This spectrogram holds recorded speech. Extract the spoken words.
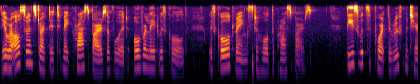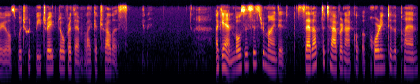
They were also instructed to make crossbars of wood overlaid with gold, with gold rings to hold the crossbars. These would support the roof materials, which would be draped over them like a trellis. Again, Moses is reminded set up the tabernacle according to the plan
